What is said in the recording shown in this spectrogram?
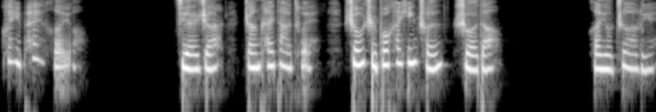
可以配合哟。”接着张开大腿，手指拨开阴唇，说道：“还有这里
